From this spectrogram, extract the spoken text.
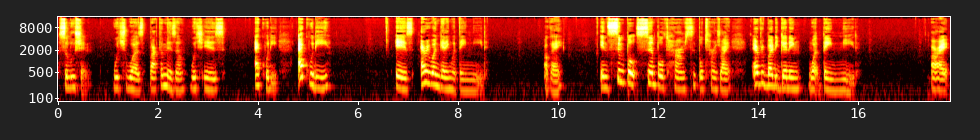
solution, which was black feminism, which is equity. Equity is everyone getting what they need. Okay? In simple, simple terms, simple terms, right? Everybody getting what they need. All right?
